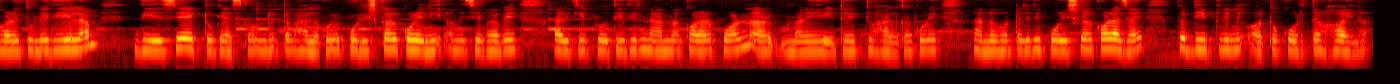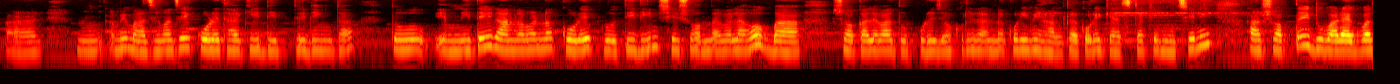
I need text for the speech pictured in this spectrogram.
ঘরে তুলে দিয়ে এলাম। দিয়ে এসে একটু গ্যাস কাউন্টারটা ভালো করে পরিষ্কার করে নিই। আমি যেভাবে আর কি প্রতিদিন রান্না করার পর আর মানে এটা একটু হালকা করে রান্নাঘরটা যদি পরিষ্কার করা যায়, তো ডিপ ক্লিনিং অত করতে হয় না। আর আমি মাঝে মাঝেই করে থাকি ডিপ ক্লিনিংটা তো এমনিতেই রান্নাবান্না করে প্রতিদিন, সে সন্ধ্যাবেলা হোক বা সকালে বা দুপুরে যখনই রান্না করি, আমি হালকা করে গ্যাসটাকে মুছে নিই। আর সপ্তাহে দুবার একবার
